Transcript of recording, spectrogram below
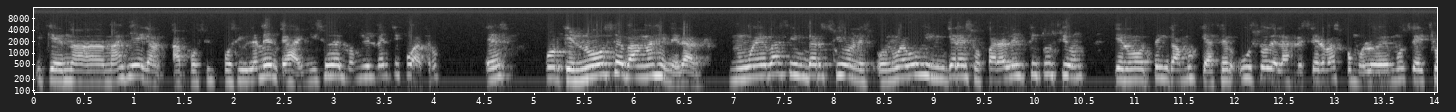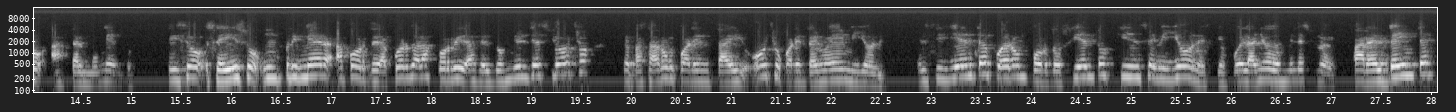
y que nada más llegan a posiblemente a inicios del 2024, es porque no se van a generar nuevas inversiones o nuevos ingresos para la institución que no tengamos que hacer uso de las reservas como lo hemos hecho hasta el momento. Se hizo, se hizo un primer aporte de acuerdo a las corridas del 2018, se pasaron 48, 49 millones. El siguiente fueron por 215 millones, que fue el año 2019. Para el 20,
